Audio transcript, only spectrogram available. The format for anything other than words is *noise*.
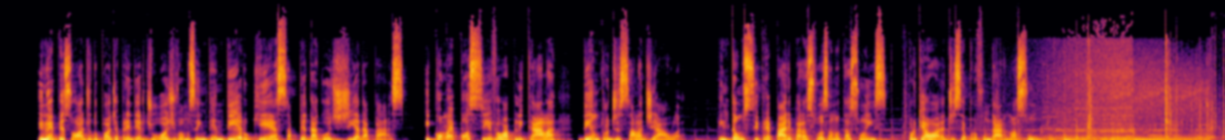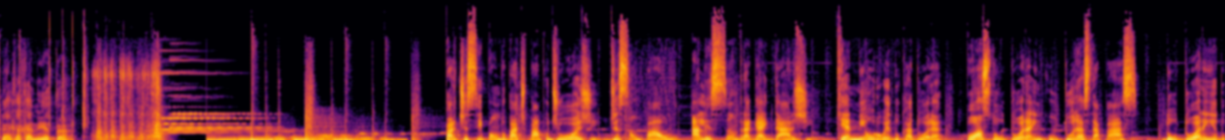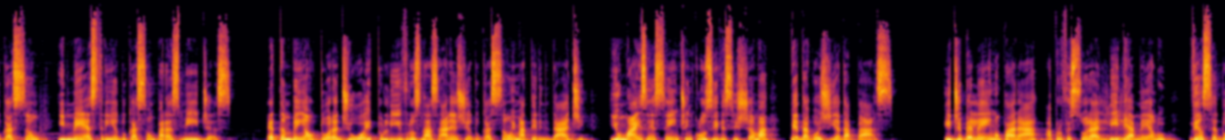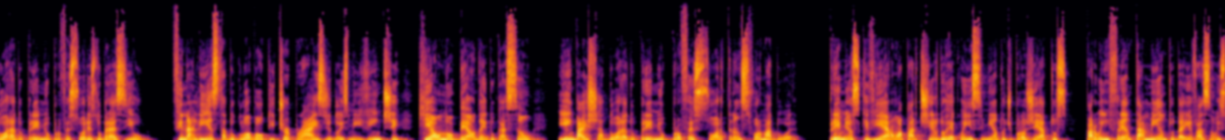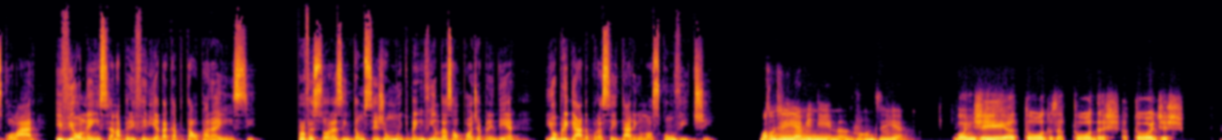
E no episódio do Pode Aprender de hoje, vamos entender o que é essa pedagogia da paz e como é possível aplicá-la dentro de sala de aula. Então se prepare para suas anotações, porque é hora de se aprofundar no assunto. Pega a caneta Participam do bate-papo de hoje, de São Paulo, Alessandra Gaidargi, que é neuroeducadora, pós-doutora em Culturas da Paz, doutora em Educação e mestre em Educação para as Mídias. É também autora de oito livros nas áreas de educação e maternidade, e o mais recente, inclusive, se chama Pedagogia da Paz. E de Belém, no Pará, a professora Lília Mello, vencedora do Prêmio Professores do Brasil, finalista do Global Teacher Prize de 2020, que é o Nobel da Educação, e embaixadora do Prêmio Professor Transformador. Prêmios que vieram a partir do reconhecimento de projetos para o enfrentamento da evasão escolar e violência na periferia da capital paraense. Professoras, então sejam muito bem-vindas ao Pode Aprender e obrigada por aceitarem o nosso convite. Bom dia, meninas. Bom dia. Bom dia a todos, a todas, a todos.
